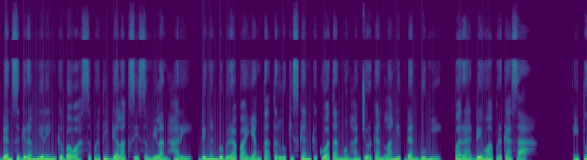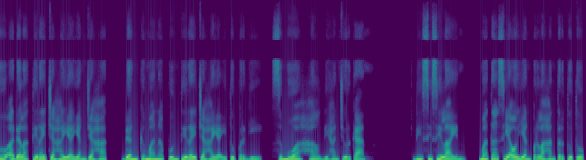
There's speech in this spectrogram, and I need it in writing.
dan segera miring ke bawah seperti galaksi sembilan hari, dengan beberapa yang tak terlukiskan kekuatan menghancurkan langit dan bumi, para dewa perkasa. Itu adalah tirai cahaya yang jahat, dan ke mana pun tirai cahaya itu pergi, semua hal dihancurkan. Di sisi lain, mata Xiao Yan perlahan tertutup,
